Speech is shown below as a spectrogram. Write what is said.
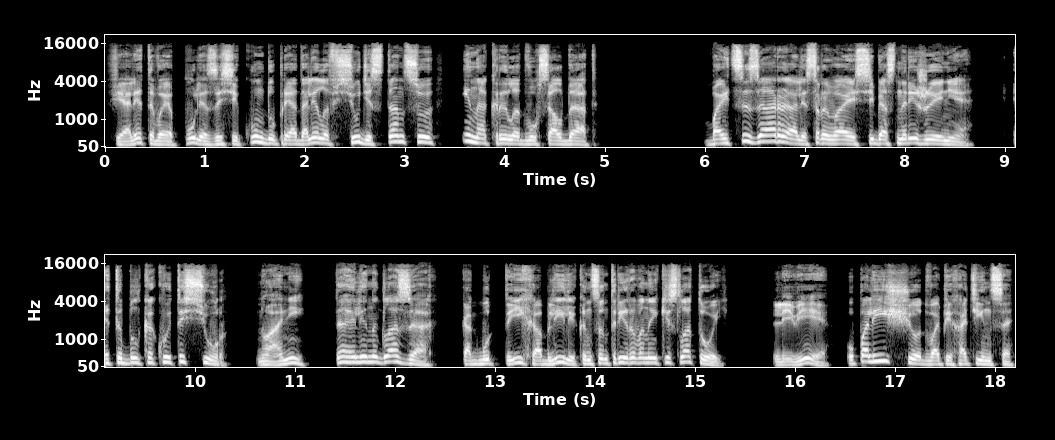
Фиолетовая пуля за секунду преодолела всю дистанцию и накрыла двух солдат. Бойцы заорали, срывая с себя снаряжение. Это был какой-то сюр, но они таяли на глазах, как будто их облили концентрированной кислотой. Левее упали еще два пехотинца,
